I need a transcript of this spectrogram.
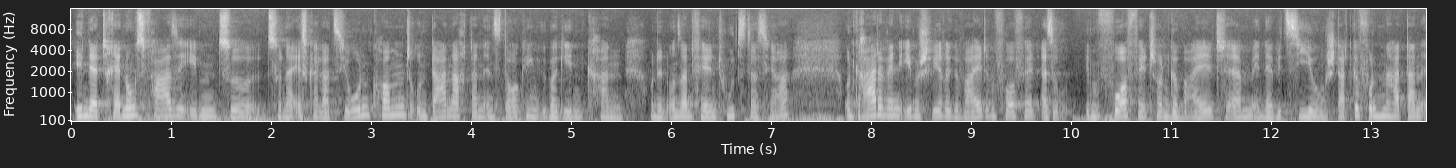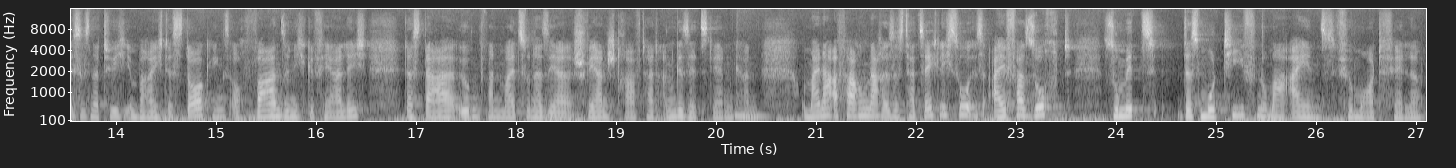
in der Trennungsphase eben zu, zu einer Eskalation kommt und danach dann ins Stalking übergehen kann. Und in unseren Fällen tut es das ja. Und gerade wenn eben schwere Gewalt im Vorfeld, also im Vorfeld schon Gewalt ähm, in der Beziehung stattgefunden hat, dann ist es natürlich im Bereich des Stalkings auch wahnsinnig gefährlich, dass da irgendwann mal zu einer sehr schweren Straftat angesetzt werden kann. Mhm. Und meiner Erfahrung nach ist es tatsächlich so, ist Eifersucht somit das Motiv Nummer eins für Mordfälle.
